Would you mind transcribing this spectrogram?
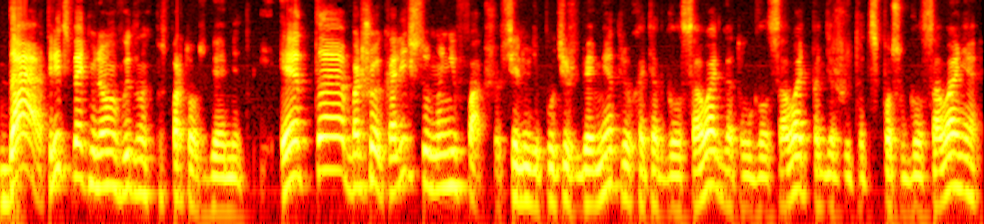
Да, 35 миллионов выданных паспортов с биометрией. Это большое количество, но не факт, что все люди, получив биометрию, хотят голосовать, готовы голосовать, поддерживают этот способ голосования,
